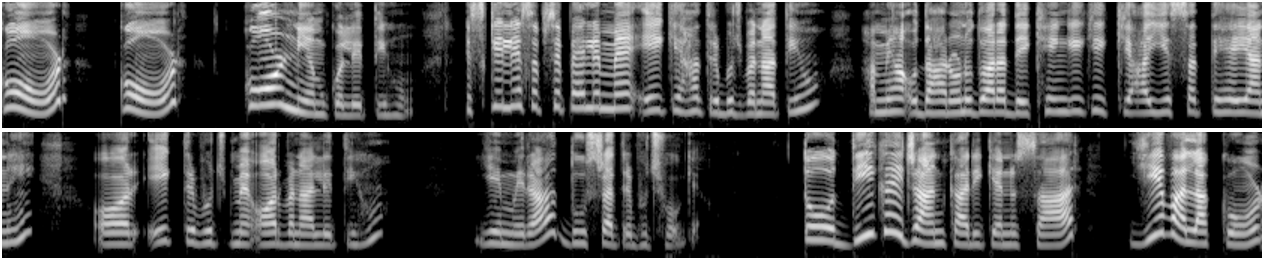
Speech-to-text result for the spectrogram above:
कोण कोण कोण नियम को लेती हूँ। इसके लिए सबसे पहले मैं एक यहाँ त्रिभुज बनाती हूँ। हम यहाँ उदाहरणों द्वारा देखेंगे कि क्या ये सत्य है या नहीं। और एक त्रिभुज मैं और बना लेती हूँ। ये मेरा दूसरा त्रिभुज हो गया। तो दी गई जानकारी के अनुसार, ये वाला कोण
